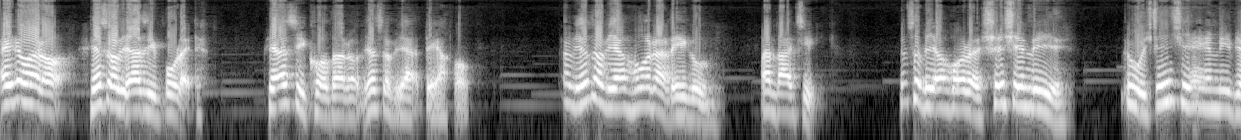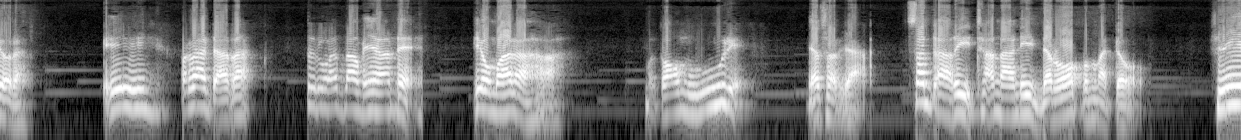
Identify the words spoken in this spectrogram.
အဲ့တော့ကတော့မြတ်စွာဘုရားစီပို့လိုက်တယ်ဘုရားစီခေါ်သွားတော့မြတ်စွာဘုရားတရားဟောအဲ့မြတ်စွာဘုရားဟောတာလေးကိုအတ္တကြည့်မြတ်စွာဘုရားဟောတာရှင်းရှင်းလေးရေသူ့ကိုရှင်းရှင်းလေးပြောတာအေးပရဒါရသူတော်အတမယနဲ့ပြောမာတာဟာမကောင်းဘူးတဲ့မြတ်စွာဘုရားစတ္တာရိဌာနာနိနရောပမတ္တောရှင်ယ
